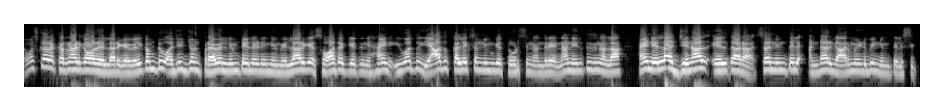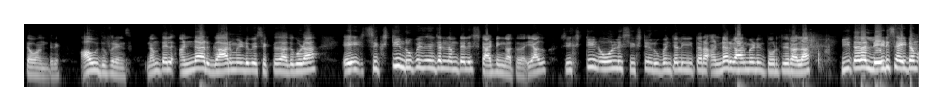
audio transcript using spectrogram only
ನಮಸ್ಕಾರ ಕರ್ನಾಟಕ ಅವರ ಎಲ್ಲರಿಗೆ. Welcome to Ajit zone travel limited ನಿಮ್ ಎಲ್ಲರಿಗೆ ಸ್ವಾಗತ ಕೇಳ್ತೀನಿ. ಹ್ಯಾಂಡ್ ಇವತ್ತು ಯಾವ್ದು ಕಲೆಕ್ಷನ್ ನಿಮಗೆ ತೋರಿಸ್ತೀನಿ ಅಂದ್ರೆ ನಾನು ಹೇಳ್ತಿದ್ದೀನಲ್ಲ ಹ್ಯಾಂಡ್ ಎಲ್ಲ ಜನಾಲ್ ಹೇಳ್ತಾರ? ಸರ್ ನಿಮ್ಮ ತಲೆ ಅಂಡರ್ ಗಾರ್ಮೆಂಟ್ ಬಿ ನಿಮ್ಮ ತಲೆ ಸಿಗ್ತಾವ ಅಂದ್ರೆ. ಹೌದು ಫ್ರೆಂಡ್ಸ್ ನಮ್ಮ ತಲೆ ಅಂಡರ್ ಗಾರ್ಮೆಂಟ್ ಬಿ ಸಿಗ್ತದೆ, ಅದು ಕೂಡ ಏಟ್ ಸಿಕ್ಸ್ಟೀನ್ ರುಪೀಸ್ ಇಂಚಲ್ಲಿ ನಮ್ಮ ತಲೆ ಸ್ಟಾರ್ಟಿಂಗ್ ಆಗ್ತದೆ. ಯಾವುದು? ಸಿಕ್ಸ್ಟೀನ್ ಓನ್ಲಿ ಸಿಕ್ಸ್ಟೀನ್ ರುಪೀಸಲ್ಲಿ ಈ ಥರ ಅಂಡರ್ ಗಾರ್ಮೆಂಟ್ ತೋರ್ತಿದ್ರಲ್ಲ ಈ ಥರ ಲೇಡೀಸ್ ಐಟಮ್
